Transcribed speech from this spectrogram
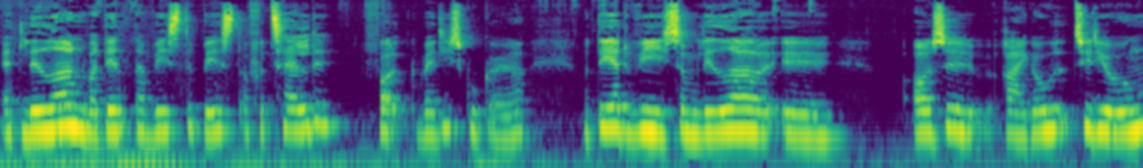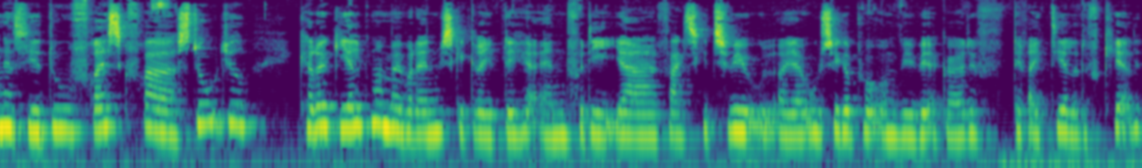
at lederen var den, der vidste bedst og fortalte folk, hvad de skulle gøre. Og det, at vi som ledere øh, også rækker ud til de unge og siger, du er frisk fra studiet, kan du ikke hjælpe mig med, hvordan vi skal gribe det her an? Fordi jeg er faktisk i tvivl, og jeg er usikker på, om vi er ved at gøre det, det rigtige eller det forkerte.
